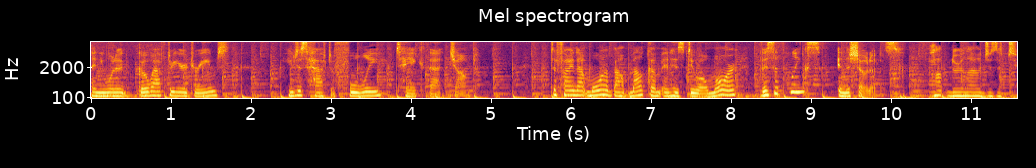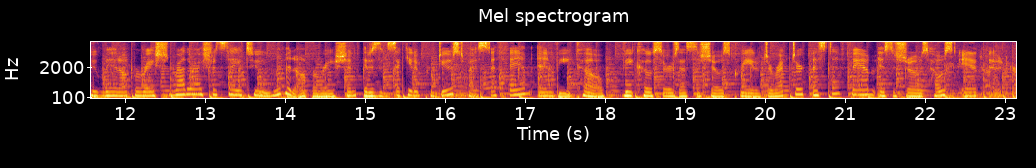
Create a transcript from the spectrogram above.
and you want to go after your dreams, you just have to fully take that jump. To find out more about Malcolm and his duo More, visit the links in the show notes. Pop Nerd Lounge is a two man operation, rather, I should say, two woman operation. It is executive produced by Steph Pham and V Co. V Co serves as the show's creative director, and Steph Pham is the show's host and editor.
